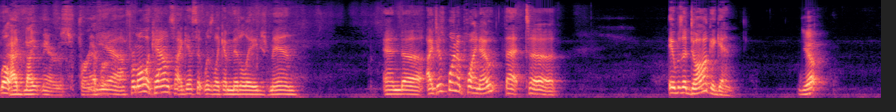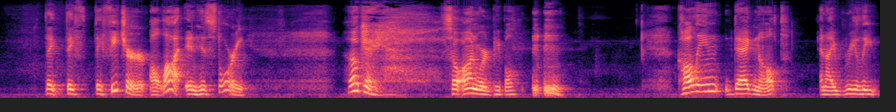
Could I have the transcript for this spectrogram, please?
Well, had nightmares forever. yeah, from all accounts, I guess it was like a middle aged man. And uh, I just want to point out that uh, it was a dog again. Yep. They, they, they feature a lot in his story. Okay, so onward, people. Colleen Daignault, and I really,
